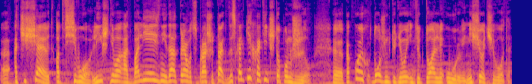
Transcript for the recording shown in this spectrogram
э, очищают от всего лишнего, от болезней, да, прям вот спрашивают, так, до скольких хотите, чтобы он жил, э, какой должен быть у него интеллектуальный уровень, еще чего-то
